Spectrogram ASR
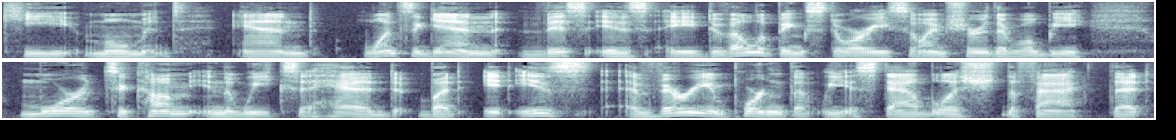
key moment. And once again, this is a developing story, so I'm sure there will be more to come in the weeks ahead. But it is very important that we establish the fact that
